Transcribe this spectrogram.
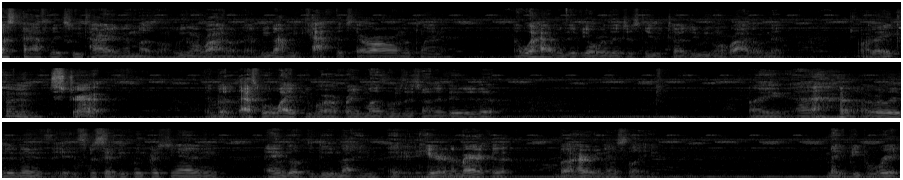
Us Catholics, we tired of them Muslims. We gonna ride on them. You know how many Catholics there are on the planet? And what happens if your religious leader tells you we gonna ride on them? Oh, they coming strapped. But that's what white people are afraid Muslims are trying to do to them. Like, a religion is, is specifically Christianity ain't built to do nothing eh, here in America but hurt and enslave. Make people rich.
